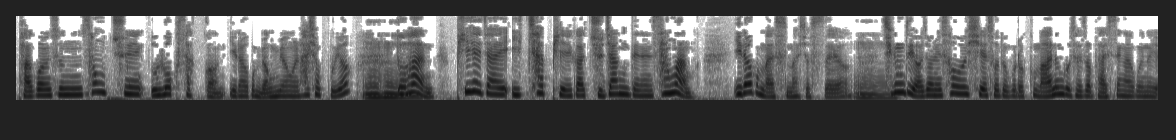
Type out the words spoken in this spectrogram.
박원순 성추행 의혹 사건이라고 명명을 하셨고요. 음흠. 또한 피해자의 2차 피해가 주장되는 상황이라고 말씀하셨어요. 음. 지금도 여전히 서울시에서도 그렇고 많은 곳에서 발생하고 있는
